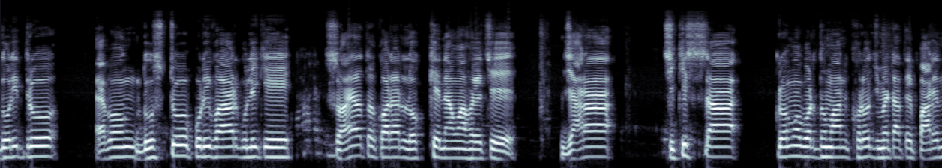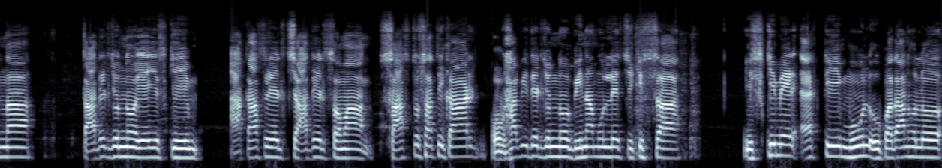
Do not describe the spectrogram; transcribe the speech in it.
দরিদ্র এবং দুষ্ট পরিবারগুলিকে সহায়তা করার লক্ষ্যে নেওয়া হয়েছে, যারা চিকিৎসা ক্রমবর্ধমান খরচ মেটাতে পারেন না, তাদের জন্য এই স্কিম আকাশের চাঁদের সমান। স্বাস্থ্যসাথী কার্ড অভাবীদের জন্য বিনামূল্যে চিকিৎসা স্কিমের একটি মূল উপাদান হলো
